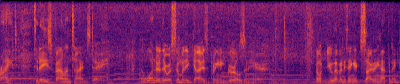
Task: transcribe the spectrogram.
Right. Today's Valentine's Day. No wonder there were so many guys bringing girls in here. Don't you have anything exciting happening?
